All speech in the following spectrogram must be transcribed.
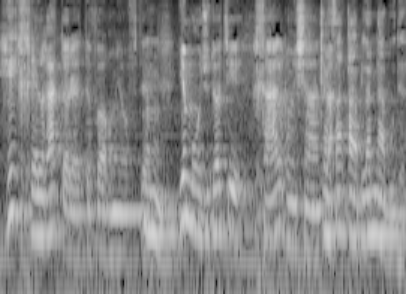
هی خلقت داره اتفاق میفته. یه موجوداتی خلق میشن که اصلا قبلا نبوده.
